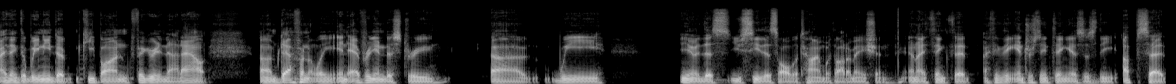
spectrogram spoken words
I think that we need to keep on figuring that out. Um, definitely in every industry, uh, we you know this you see this all the time with automation and i think that i think the interesting thing is is the upset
